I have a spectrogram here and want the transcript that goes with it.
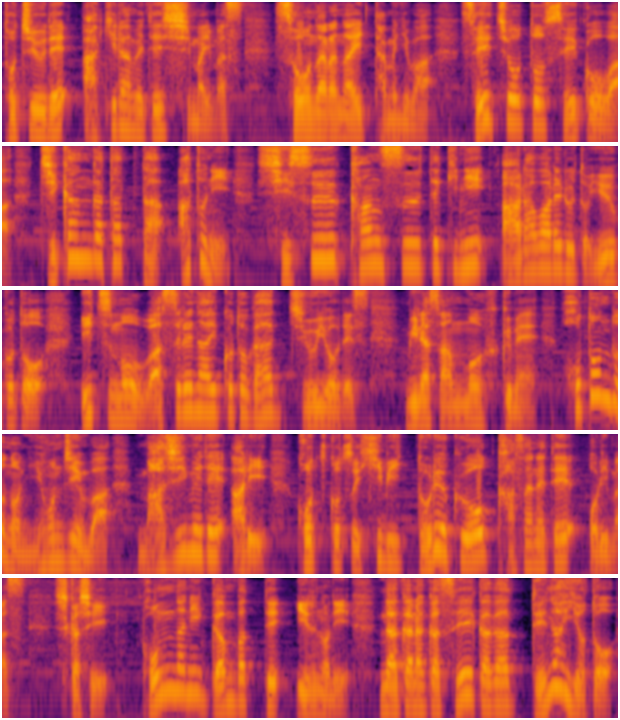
途中で諦めてしまいます。そうならないためには成長と成功は時間が経った後に指数関数的に現れるということをいつも忘れないことが重要です。皆さんも含めほとんどの日本人は真面目でありコツコツ日々努力を重ねております。しかしこんなに頑張っているのになかなか成果が出ないよと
